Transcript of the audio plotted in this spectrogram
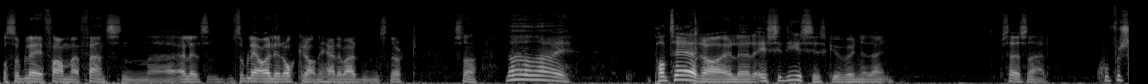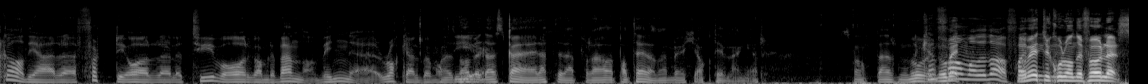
Og så ble faen meg fansen uh, Eller så- ble alle rockerne i hele verden snurt. Sånn Nei, nei, nei. Pantera eller ACDC skulle vunnet den. Så er det sånn her Hvorfor skal de her eh, 40 år eller 20 år gamle bandene vinne Rock Album of the Year? Da skal jeg rette deg, for Pantera de er ikke aktive lenger. Så der, nå, Hvem nå, faen var det da? nå vet du hvordan det føles.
